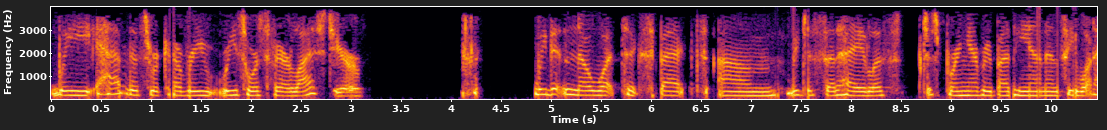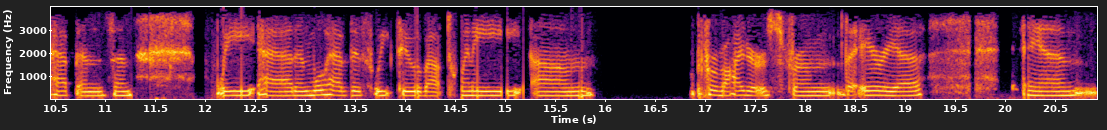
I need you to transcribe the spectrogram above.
we had this recovery resource fair last year. We didn't know what to expect. Um, we just said, "Hey, let's just bring everybody in and see what happens." And we had, and we'll have this week too, about 20 um, providers from the area. And,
